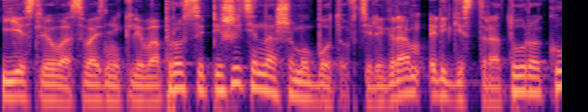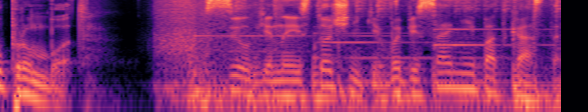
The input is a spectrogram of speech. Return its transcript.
Если у вас возникли вопросы, пишите нашему боту в Telegram регистратура Купрумбот. Ссылки на источники в описании подкаста.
